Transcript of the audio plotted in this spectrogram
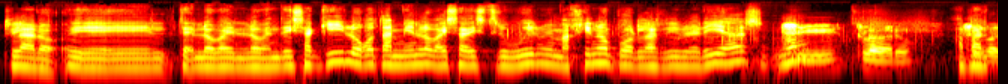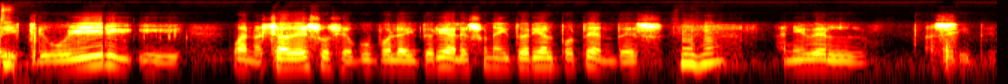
Claro, eh, te- lo, lo vendéis aquí, luego también lo vais a distribuir, me imagino, por las librerías, ¿no? Sí, claro. A se va a partir- distribuir y, y, bueno, ya de eso se ocupa la editorial. Es una editorial potente, es a nivel así, de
